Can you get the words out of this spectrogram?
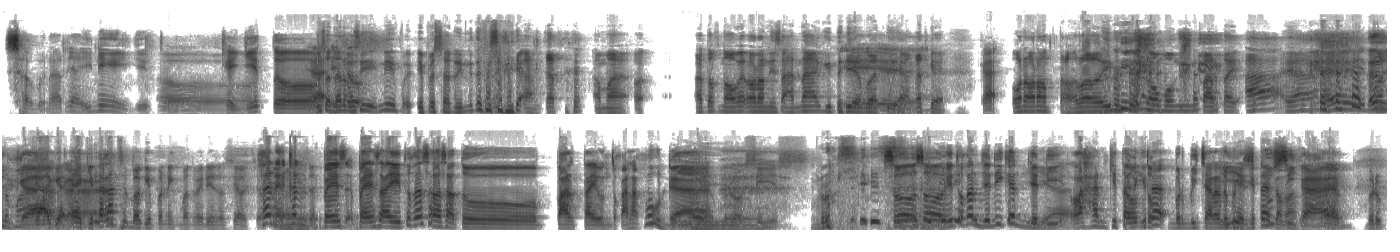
sebenarnya ini gitu Oh. kayak gitu Ya, Lu sadar itu- sih ini episode ini tuh bisa diangkat sama uh, out of nowhere orang di sana gitu ya buat Iya. diangkat kayak Kak. orang-orang tolol ini ngomongin partai A ya. Eh. Enggak. Gak, gak. Eh kita kan sebagai penikmat media sosial. Cok. kan Oh, kan iya. PS, PSI itu kan salah satu partai untuk anak Oh, muda iya. brosis. Bro sih. so so itu kan jadi kan jadi Iya. lahan kita Jadi untuk kita- berbicara dan iya kita berdiskusi gak kan eh, ber-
